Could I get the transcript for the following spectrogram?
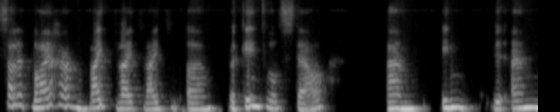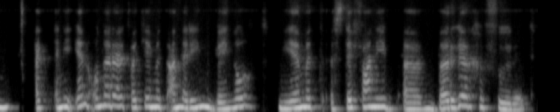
sal dit baie graag wyd wyd wyd ehm uh, bekend wil stel. Ehm um, in ehm um, ek in die een onderhoud wat jy met Anderien Wendel nee met Stefanie ehm um, Burger gevoer het,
